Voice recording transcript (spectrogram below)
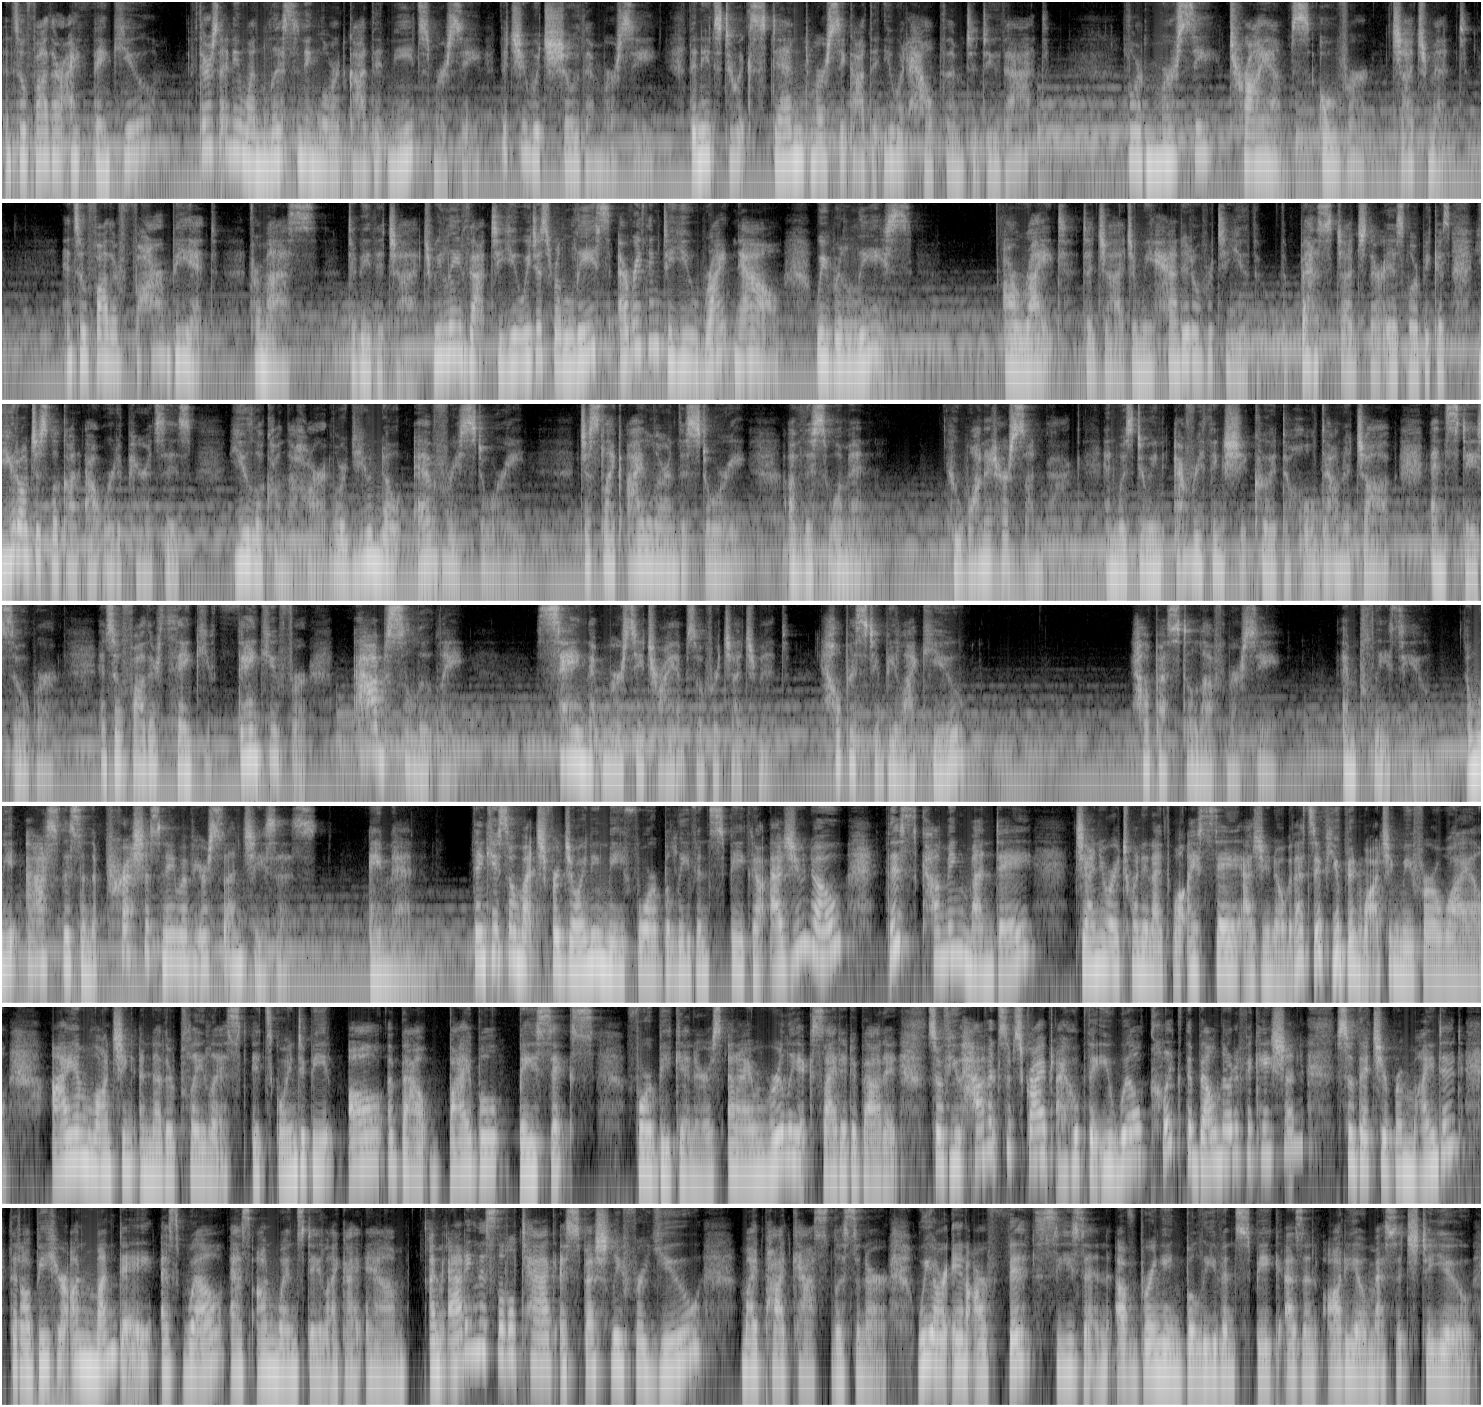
And so, Father, I thank you. If there's anyone listening, Lord God, that needs mercy, that you would show them mercy, that needs to extend mercy, God, that you would help them to do that. Lord, mercy triumphs over judgment. And so, Father, far be it from us to be the judge. We leave that to you. We just release everything to you right now. We release our right to judge and we hand it over to you, the, the best judge there is, Lord, because you don't just look on outward appearances, you look on the heart. Lord, you know every story, just like I learned the story of this woman who wanted her son back and was doing everything she could to hold down a job and stay sober. And so, Father, thank you. Thank you for absolutely saying that mercy triumphs over judgment. Help us to be like you. Help us to love mercy and please you. And we ask this in the precious name of your Son, Jesus. Amen. Thank you so much for joining me for Believe and Speak. Now, as you know, this coming Monday, January 29th. Well, I say as you know, but that's if you've been watching me for a while. I am launching another playlist. It's going to be all about Bible basics for beginners, and I'm really excited about it. So if you haven't subscribed, I hope that you will click the bell notification so that you're reminded that I'll be here on Monday as well as on Wednesday, like I am. I'm adding this little tag especially for you, my podcast listener. We are in our fifth season of bringing Believe and Speak as an audio message to you.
